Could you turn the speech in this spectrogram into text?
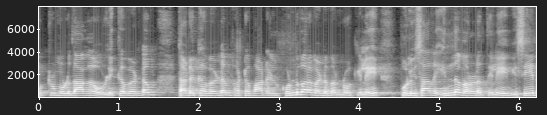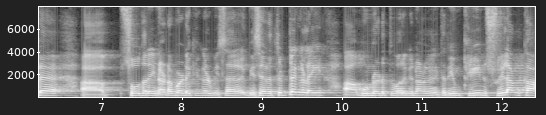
முற்றும் முழுதாக ஒழிக்க வேண்டும் தடுக்க வேண்டும் கட்டுப்பாட்டில் கொண்டு வர வேண்டும் என்ற நோக்கிலே போலீசார் இந்த வருடத்திலே விசேட சோதனை நடவடிக்கைகள் விசே விசேட திட்டங்களை முன்னெடுத்து வருகிறார்கள் எனக்கு தெரியும் கிளீன் ஸ்ரீலங்கா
